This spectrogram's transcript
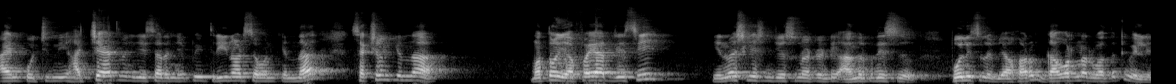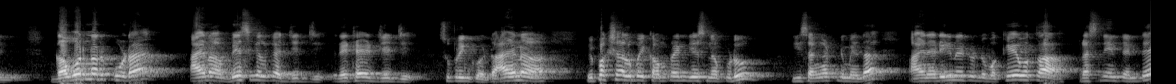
ఆయనకు వచ్చింది. హత్యాయత్నం చేశారని చెప్పి త్రీ నాట్ సెవెన్ కింద సెక్షన్ కింద మొత్తం ఎఫ్ఐఆర్ చేసి ఇన్వెస్టిగేషన్ చేస్తున్నటువంటి ఆంధ్రప్రదేశ్ పోలీసుల వ్యవహారం గవర్నర్ వద్దకు వెళ్ళింది. గవర్నర్ కూడా ఆయన బేసికల్గా జడ్జి రిటైర్డ్ జడ్జి సుప్రీంకోర్టు. ఆయన విపక్షాలపై కంప్లైంట్ చేసినప్పుడు ఈ సంఘటన మీద ఆయన అడిగినటువంటి ఒకే ఒక ప్రశ్న ఏంటంటే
